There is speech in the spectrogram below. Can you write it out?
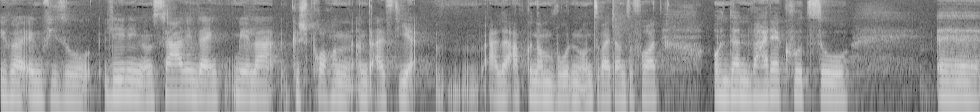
über irgendwie so Lenin und Stalin-Denkmäler gesprochen und als die alle abgenommen wurden und so weiter und so fort. Und dann war der kurz so, äh,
